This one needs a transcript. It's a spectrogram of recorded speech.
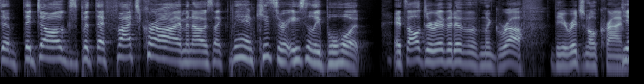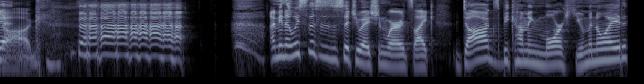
the, the dogs, but they fight crime. And I was like, man, kids are easily bored. It's all derivative of McGruff, the original crime Yeah. dog. I mean, at least this is a situation where it's like dogs becoming more humanoid.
